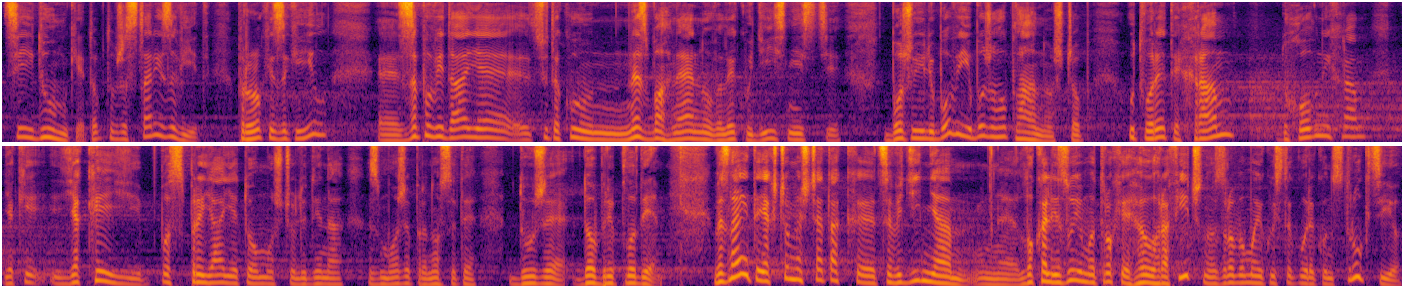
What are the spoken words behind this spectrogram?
цієї думки? Тобто вже старий завіт. Пророк Єзекиїл е, заповідає цю таку незбагненну велику дійсність Божої любові і Божого плану, щоб утворити храм, духовний храм, який, який посприяє тому, що людина зможе приносити дуже добрі плоди. Ви знаєте, якщо ми ще так е, це видіння е, локалізуємо трохи географічно, зробимо якусь таку реконструкцію,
